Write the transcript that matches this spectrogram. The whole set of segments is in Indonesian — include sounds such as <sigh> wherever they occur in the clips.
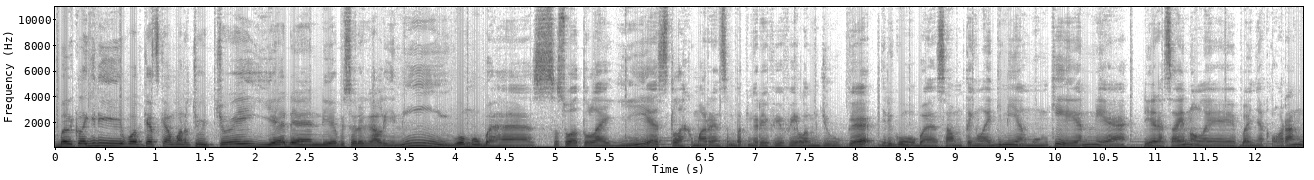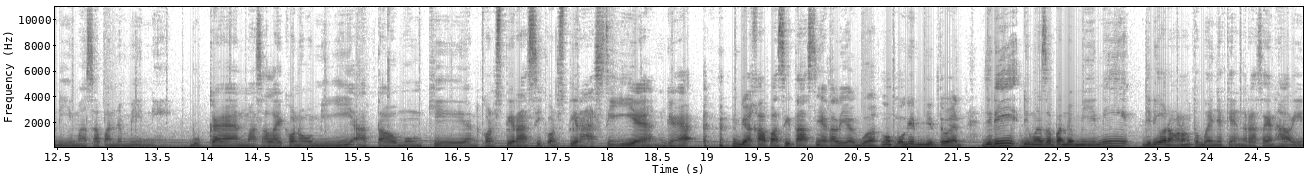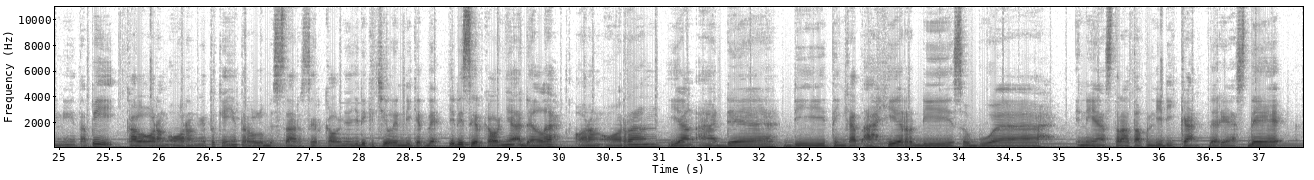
Balik lagi di podcast Kamar Cucuy ya dan di episode kali ini gue mau bahas sesuatu lagi ya setelah kemarin sempat nge-review film juga. Jadi gue mau bahas something lagi nih yang mungkin ya dirasain oleh banyak orang di masa pandemi ini. Bukan masalah ekonomi atau mungkin konspirasi-konspirasi ya enggak. <laughs> Enggak kapasitasnya kali ya gue ngomongin gituan. Jadi di masa pandemi ini jadi orang-orang tuh banyak yang ngerasain hal ini. Tapi kalau orang-orang itu kayaknya terlalu besar circle-nya. Jadi kecilin dikit deh. Jadi circle-nya adalah orang-orang yang ada di tingkat akhir di sebuah ini ya strata pendidikan dari SD,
